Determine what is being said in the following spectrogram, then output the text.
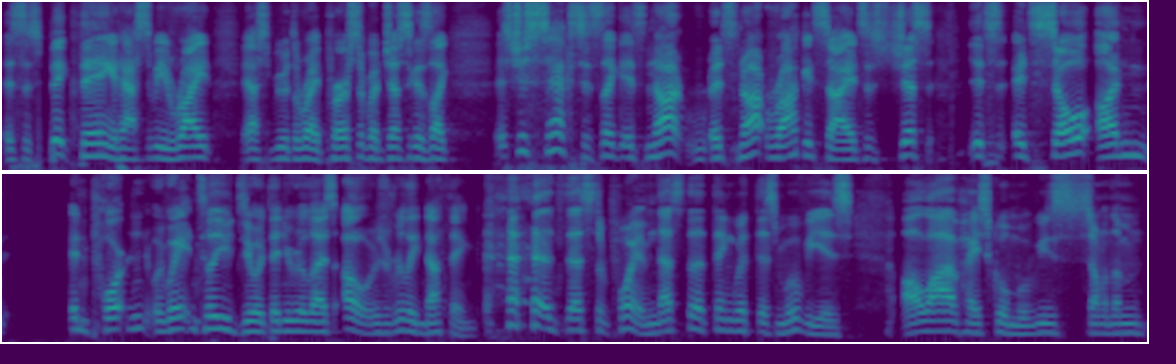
it's this big thing. It has to be right. It has to be with the right person. But Jessica's like, it's just sex. It's like it's not. It's not rocket science. It's just. It's it's so unimportant. Wait until you do it, then you realize, oh, it was really nothing. that's the point. And that's the thing with this movie is a lot of high school movies, some of them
